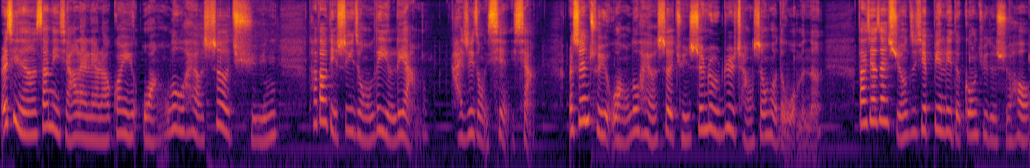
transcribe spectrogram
而且呢，桑尼想要来聊聊关于网络还有社群，它到底是一种力量还是一种现象？而身处于网络还有社群深入日常生活的我们呢？大家在使用这些便利的工具的时候，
